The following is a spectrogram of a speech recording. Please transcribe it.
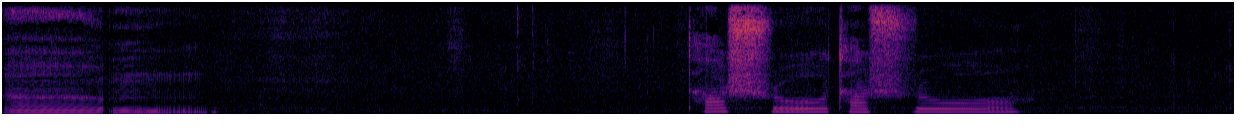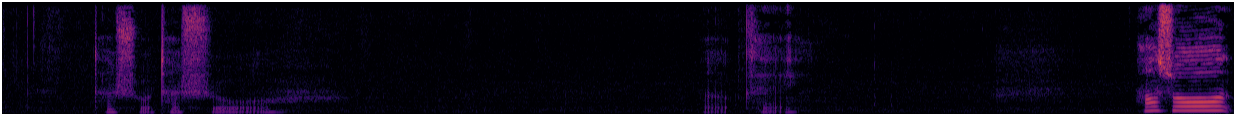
嗯、嗯，他说他说。他说：“他说，OK。他说，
